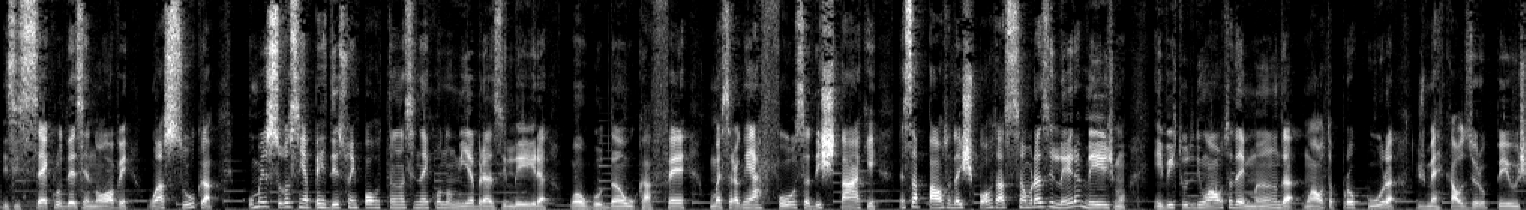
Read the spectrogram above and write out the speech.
desse século XIX, o açúcar começou assim a perder sua importância na economia brasileira. O algodão, o café começaram a ganhar força, destaque nessa pauta da exportação brasileira mesmo, em virtude de uma alta demanda, uma alta procura nos mercados europeus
